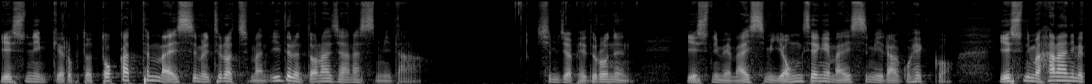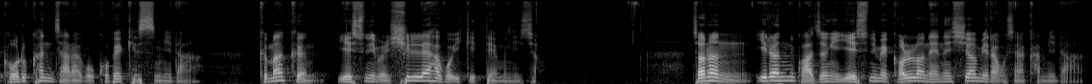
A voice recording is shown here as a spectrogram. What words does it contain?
예수님께로부터 똑같은 말씀을 들었지만 이들은 떠나지 않았습니다. 심지어 베드로는 예수님의 말씀이 영생의 말씀이라고 했고 예수님은 하나님의 거룩한 자라고 고백했습니다. 그만큼 예수님을 신뢰하고 있기 때문이죠. 저는 이런 과정이 예수님의 걸러내는 시험이라고 생각합니다.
